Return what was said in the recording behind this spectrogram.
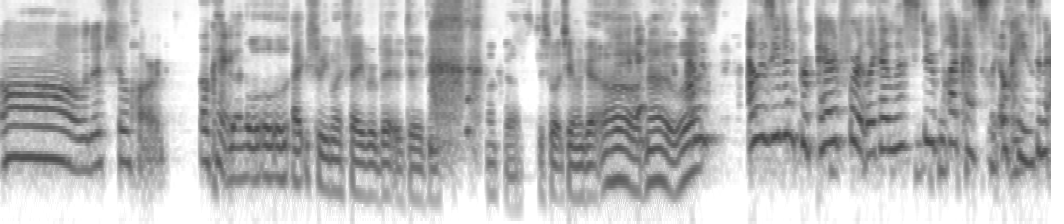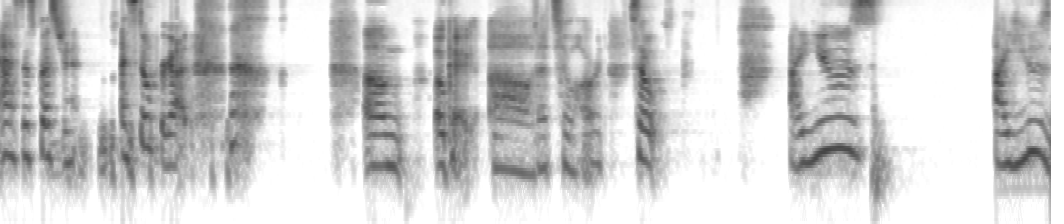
oh, that's so hard. Okay. Actually my favorite bit of doing these podcasts. Just watching him go, oh no, what? I was I was even prepared for it. Like I listened to your podcast, like, okay, he's gonna ask this question. I still forgot. um, okay. Oh, that's so hard. So I use I use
